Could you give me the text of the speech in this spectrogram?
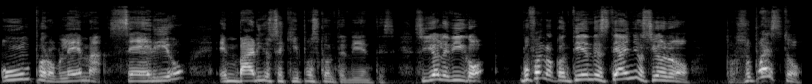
un problema serio en varios equipos contendientes. Si yo le digo, ¿Búfalo contiende este año, sí o no? Por supuesto,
